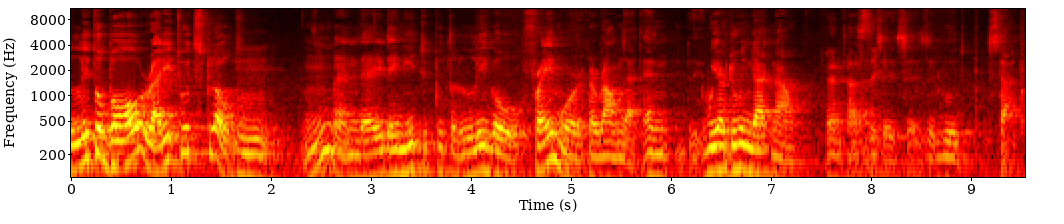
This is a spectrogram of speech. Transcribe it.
a little ball ready to explode. Mm, and they, they need to put a legal framework around that, and we are doing that now. Fantastic. It's, it's, it's a good step.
